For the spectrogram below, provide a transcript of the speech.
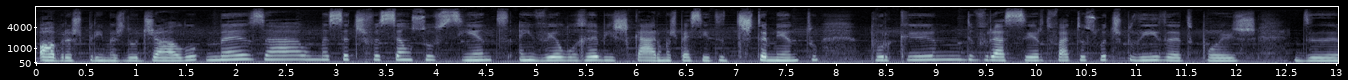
obras-primas do Giallo, mas há uma satisfação suficiente em vê-lo rabiscar uma espécie de testamento, porque deverá ser de facto a sua despedida depois de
